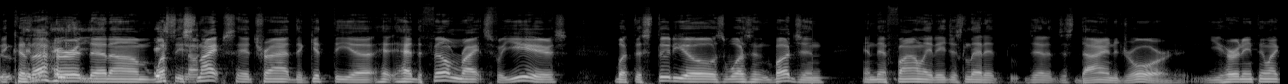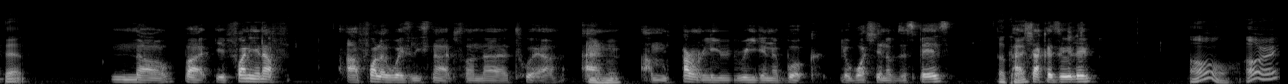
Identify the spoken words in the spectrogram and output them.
because I heard 80s. that um, Wesley 89. Snipes had tried to get the uh, had, had the film rights for years, but the studios wasn't budging, and then finally they just let it let it just die in the drawer. You heard anything like that? No, but funny enough, I follow Wesley Snipes on uh, Twitter, and Mm-hmm. I'm currently reading a book, The Washing of the Spears Okay. by Shaka Zulu. Oh, all right.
